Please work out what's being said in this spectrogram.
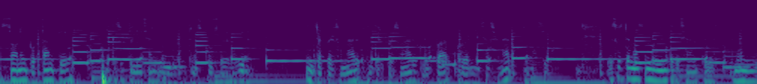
Son importantes ya que se utilizan en el transcurso de la vida. Intrapersonal, interpersonal, grupal, organizacional y masiva. Esos temas son muy interesantes, muy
